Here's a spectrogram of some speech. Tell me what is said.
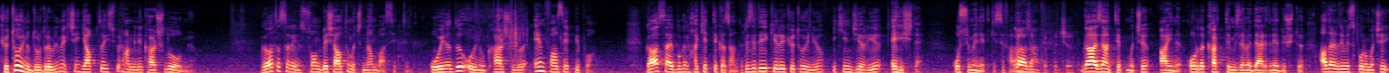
Kötü oyunu durdurabilmek için yaptığı hiçbir hamlenin karşılığı olmuyor. Galatasaray'ın son 5-6 maçından bahsettin. Oynadığı oyunun karşılığı en fazla hep bir puan. Galatasaray bugün hak etti kazandı. Rize'de ilk yarıyı kötü oynuyor. ikinci yarıyı eh işte. Osümen etkisi falan. Gaziantep maçı. Gaziantep maçı aynı. Orada kart temizleme derdine düştü. Adana Demirspor maçı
